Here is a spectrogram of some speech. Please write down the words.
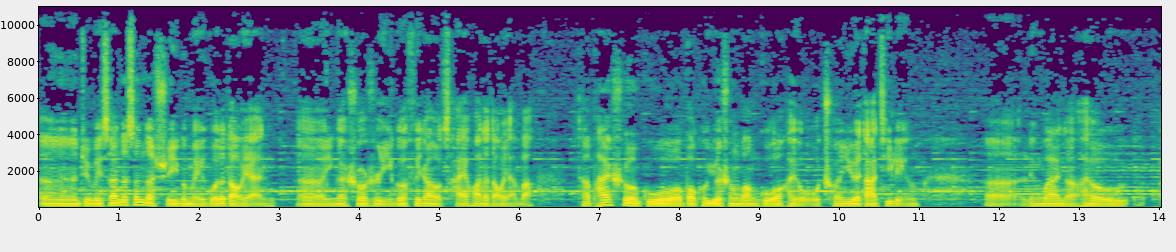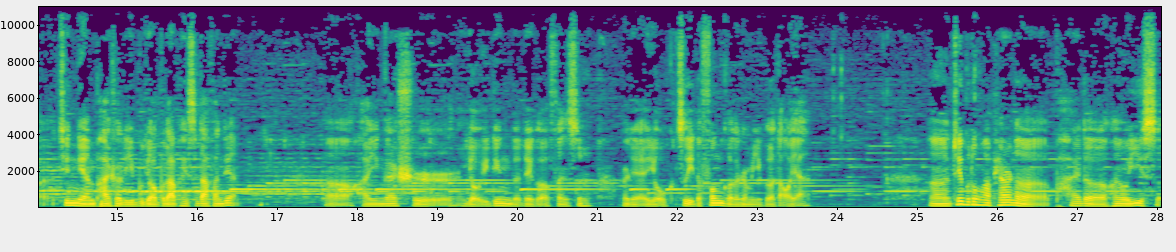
嗯，这韦斯安德森呢是一个美国的导演，呃，应该说是一个非常有才华的导演吧。他拍摄过包括《月升王国》还有《穿越大吉岭》。呃，另外呢，还有呃，今年拍摄的一部叫《布达佩斯大饭店》，呃，还应该是有一定的这个粉丝，而且有自己的风格的这么一个导演。嗯，这部动画片呢拍的很有意思，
